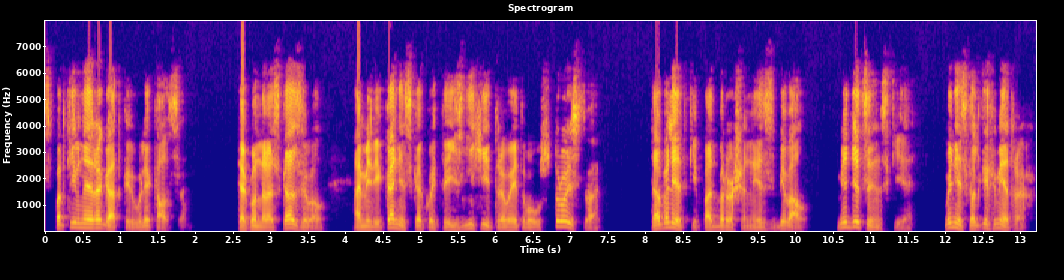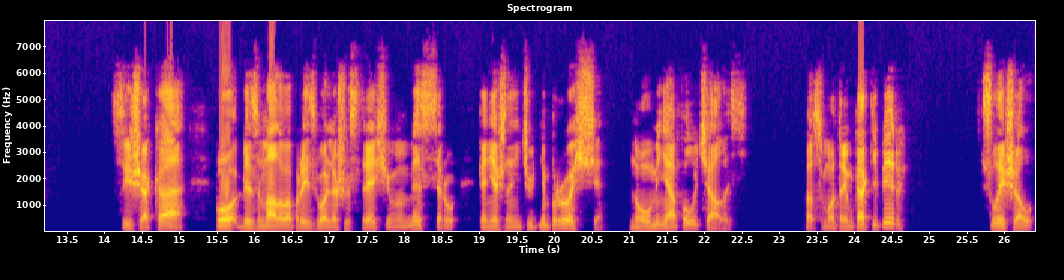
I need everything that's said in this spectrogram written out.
спортивной рогаткой увлекался. Как он рассказывал, американец какой-то из нехитрого этого устройства таблетки подброшенные сбивал, медицинские, в нескольких метрах. С ишака по без малого произвольно шустрящему мессеру, конечно, ничуть не проще, но у меня получалось. Посмотрим, как теперь. Слышал,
